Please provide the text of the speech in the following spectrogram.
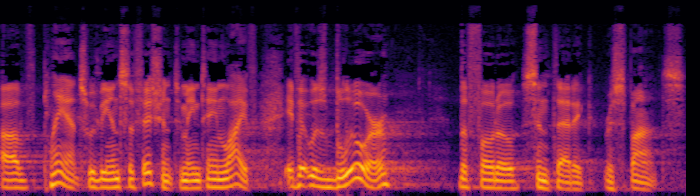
of plants would be insufficient to maintain life. If it was bluer, the photosynthetic response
